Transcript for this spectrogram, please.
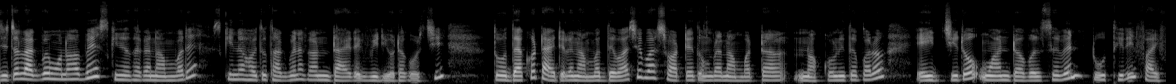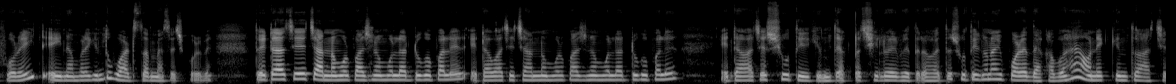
যেটা লাগবে মনে হবে স্ক্রিনে থাকা নাম্বারে, স্ক্রিনে হয়তো থাকবে না কারণ ডাইরেক্ট ভিডিওটা করছি। তো দেখো টাইটেলে নাম্বার দেওয়া আছে বা শর্টে তোমরা নাম্বারটা নক করে নিতে পারো। Eight zero one double seven two three five four eight এই নাম্বারে কিন্তু হোয়াটসঅ্যাপ মেসেজ করবে। তো এটা আছে চার নম্বর, পাঁচ নম্বর লাড্ডু গোপালের, এটাও আছে চার নম্বর, পাঁচ নম্বর লাড্ডু গোপালের। এটাও আছে সুতির কিন্তু, একটা ছিল এর ভেতরে হয়তো। সুতিরগুলো আমি পরে দেখাবো। হ্যাঁ অনেক কিন্তু আছে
